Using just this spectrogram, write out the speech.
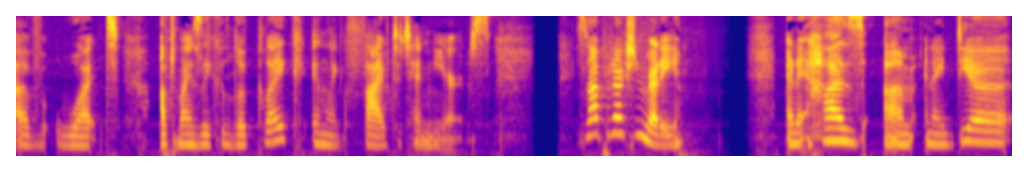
of what Optimizely could look like in like five to 10 years. It's not production ready, and it has um, an idea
